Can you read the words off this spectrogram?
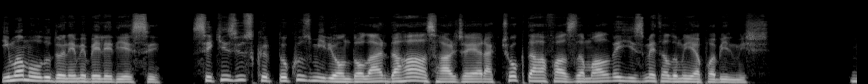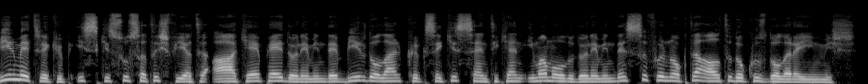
İmamoğlu dönemi belediyesi, 849 milyon dolar daha az harcayarak çok daha fazla mal ve hizmet alımı yapabilmiş. 1 metreküp İSKİ su satış fiyatı AKP döneminde 1 dolar 48 sent iken İmamoğlu döneminde 0.69 dolara inmiş.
